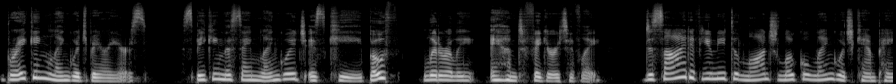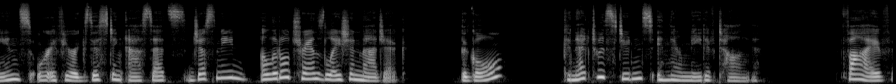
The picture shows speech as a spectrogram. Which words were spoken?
Breaking language barriers. Speaking the same language is key, both literally and figuratively. Decide if you need to launch local language campaigns or if your existing assets just need a little translation magic. The goal? Connect with students in their native tongue. 5.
